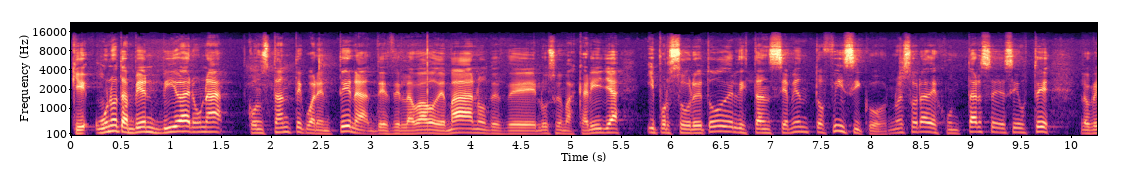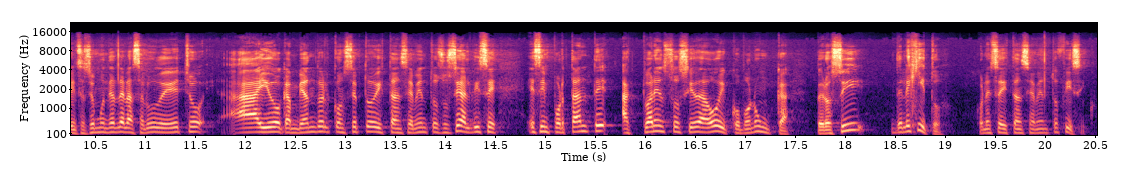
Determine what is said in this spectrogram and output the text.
que uno también viva en una constante cuarentena, desde el lavado de manos, desde el uso de mascarilla y por sobre todo del distanciamiento físico. No es hora de juntarse, decía usted. La Organización Mundial de la Salud, de hecho, ha ido cambiando el concepto de distanciamiento social. Dice, es importante actuar en sociedad hoy como nunca, pero sí de lejito, con ese distanciamiento físico.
